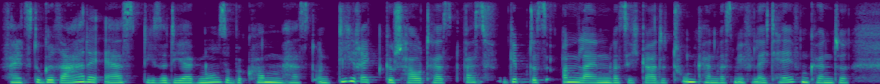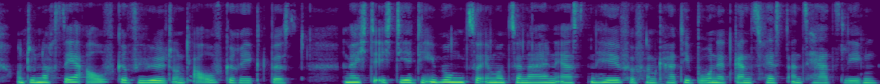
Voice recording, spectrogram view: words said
Falls du gerade erst diese Diagnose bekommen hast und direkt geschaut hast, was gibt es online, was ich gerade tun kann, was mir vielleicht helfen könnte, und du noch sehr aufgewühlt und aufgeregt bist, möchte ich dir die Übungen zur emotionalen ersten Hilfe von Kati Bonet ganz fest ans Herz legen,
